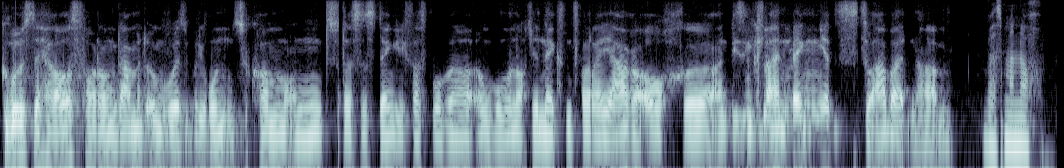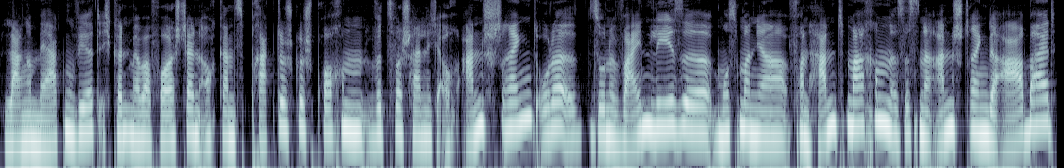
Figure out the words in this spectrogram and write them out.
größte Herausforderung, damit irgendwo jetzt über die Runden zu kommen. Und das ist, denke ich, was, wo wir irgendwo noch die nächsten zwei, drei Jahre auch äh, an diesen kleinen Mengen jetzt zu arbeiten haben. Was man noch lange merken wird. Ich könnte mir aber vorstellen, auch ganz praktisch gesprochen, wird es wahrscheinlich auch anstrengend, oder? So eine Weinlese muss man ja von Hand machen. Es ist eine anstrengende Arbeit.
